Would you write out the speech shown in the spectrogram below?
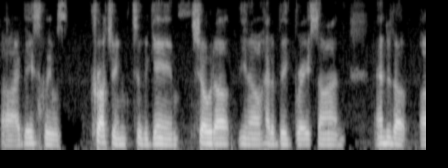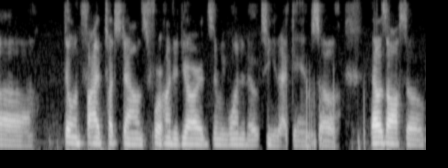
Uh, I basically was crutching to the game, showed up, you know, had a big brace on, ended up uh, going five touchdowns, 400 yards, and we won an OT that game. So that was also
